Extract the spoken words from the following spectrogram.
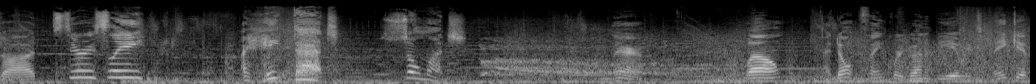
god. Seriously? I hate that so much. There. Well, I don't think we're going to be able to make it,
